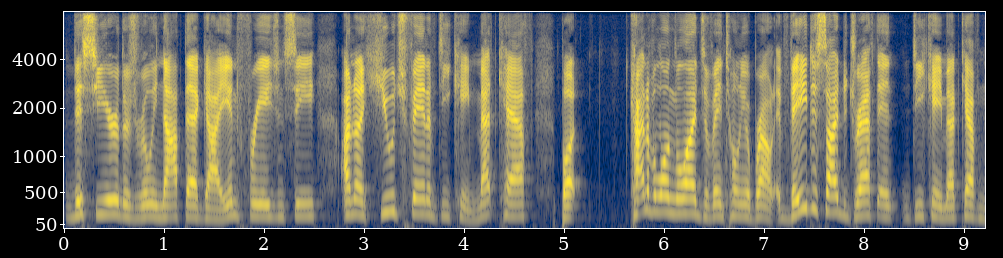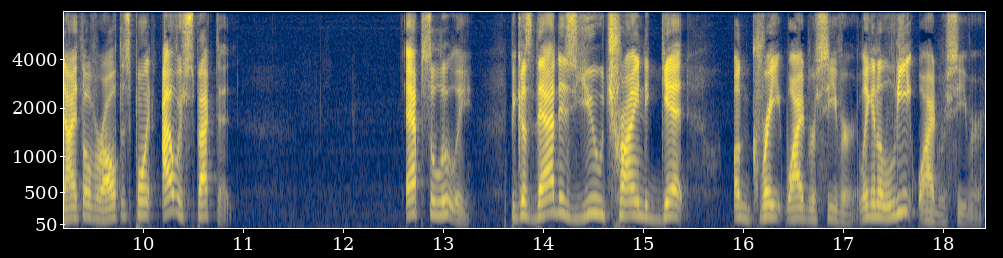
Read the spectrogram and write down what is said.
this year, there's really not that guy in free agency. I'm not a huge fan of DK Metcalf, but kind of along the lines of Antonio Brown. If they decide to draft DK Metcalf ninth overall at this point, I'll respect it. Absolutely. Because that is you trying to get a great wide receiver, like an elite wide receiver.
